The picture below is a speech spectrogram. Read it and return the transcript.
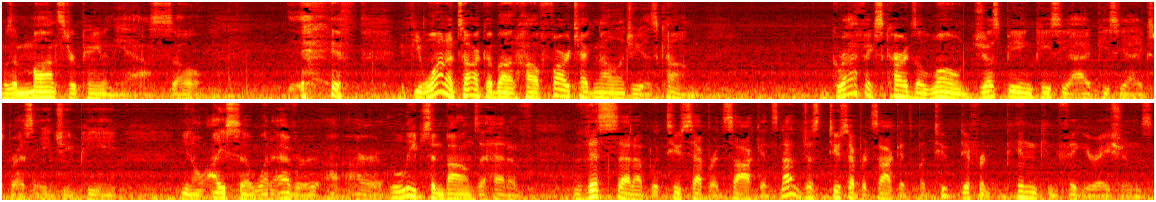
was a monster pain in the ass. So if if you want to talk about how far technology has come, graphics cards alone, just being PCI, PCI Express, AGP, you know, ISA, whatever, are leaps and bounds ahead of this setup with two separate sockets. Not just two separate sockets, but two different pin configurations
